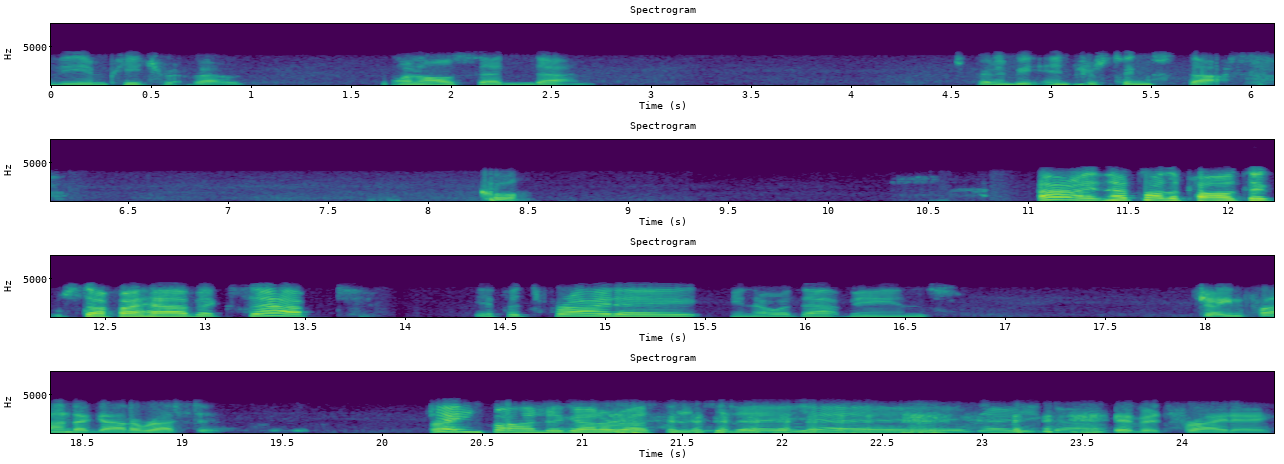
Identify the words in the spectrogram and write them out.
the impeachment vote when all's said and done. It's going to be interesting stuff. Cool. All right, and that's all the politics stuff I have, except if it's Friday, you know what that means. Jane Fonda got arrested. Jane Fonda got arrested today. Yay! There you go. If it's Friday.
